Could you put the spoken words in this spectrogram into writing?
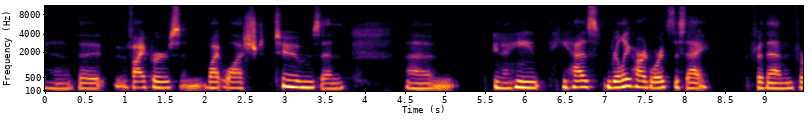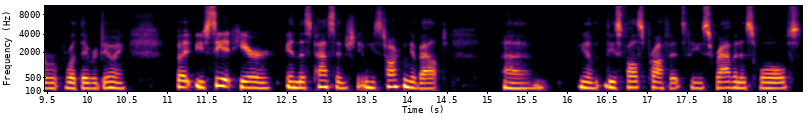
you know, the vipers and whitewashed tombs and um, you know he he has really hard words to say for them and for, what they were doing. But you see it here in this passage he's talking about um, you know these false prophets these ravenous wolves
